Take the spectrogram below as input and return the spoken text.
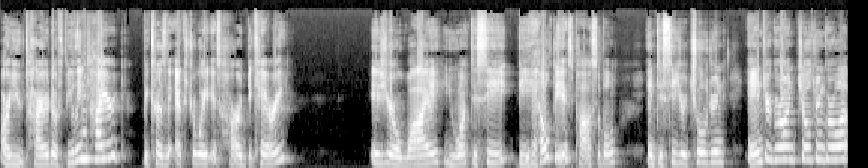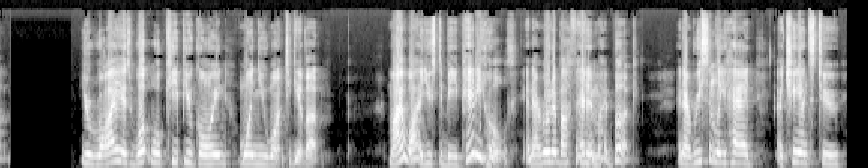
Are you tired of feeling tired because the extra weight is hard to carry? Is your why you want to see be healthy as possible and to see your children and your grandchildren grow up? Your why is what will keep you going when you want to give up. My why used to be pantyhose, and I wrote about that in my book. And I recently had a chance to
